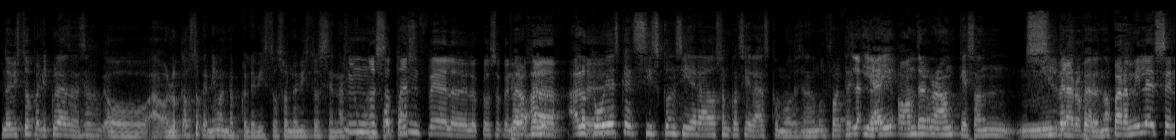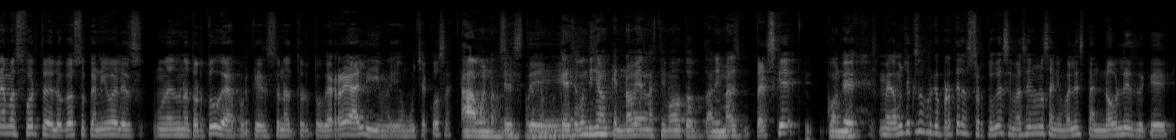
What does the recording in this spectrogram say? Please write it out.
no he visto películas de esas, o a Holocausto Caníbal tampoco lo he visto, solo he visto escenas como No está fotos. tan fea la de Holocausto Pero Caníbal. a, O lo, a lo que eh, voy es que sí es considerado, son consideradas como escenas muy fuertes. La- y la- hay underground que son mil Sí, veces claro. peores, ¿no? Para mí la escena más fuerte del Holocausto Caníbal es una de una tortuga, porque es una tortuga real y me dio mucha cosa. Ah, bueno, sí, por Este- ejemplo. Que según dijeron que no habían lastimado animales Pero es que con... eh, me da mucha cosa porque aparte las tortugas se me hacen unos animales tan nobles de que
